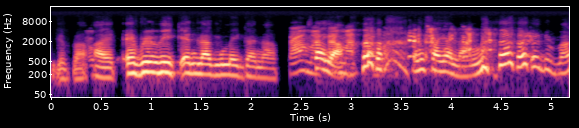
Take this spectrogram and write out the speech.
di ba? Okay. Kahit every weekend laging may ganap. Tama, saya. tama, tama. ang saya lang. di ba?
